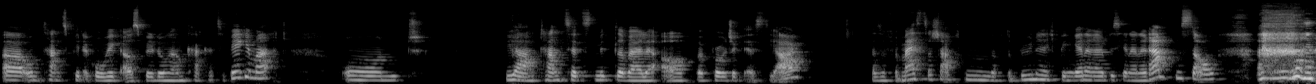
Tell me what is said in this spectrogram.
äh, und Tanzpädagogik-Ausbildung am KKTP gemacht und ja, tanze jetzt mittlerweile auch bei Project SDR also für Meisterschaften und auf der Bühne. Ich bin generell ein bisschen eine Rampensau. und,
